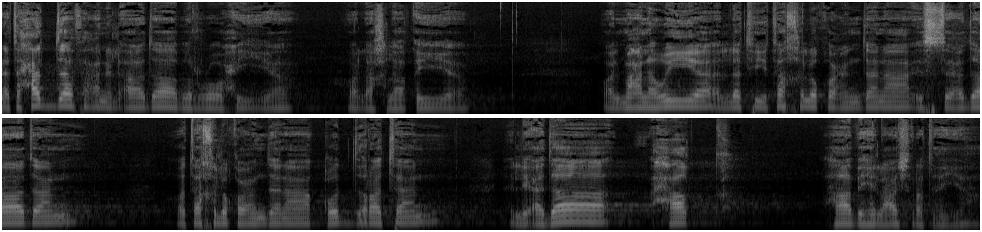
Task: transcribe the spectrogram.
نتحدث عن الآداب الروحية والأخلاقية والمعنوية التي تخلق عندنا استعدادا وتخلق عندنا قدرة لأداء حق هذه العشرة أيام.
